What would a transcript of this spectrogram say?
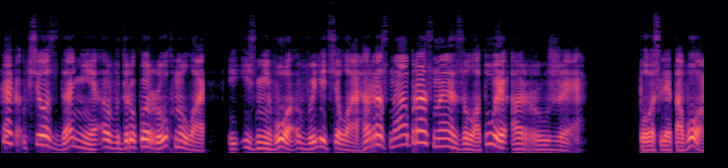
как все здание вдруг рухнуло, и из него вылетело разнообразное золотое оружие. После того,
